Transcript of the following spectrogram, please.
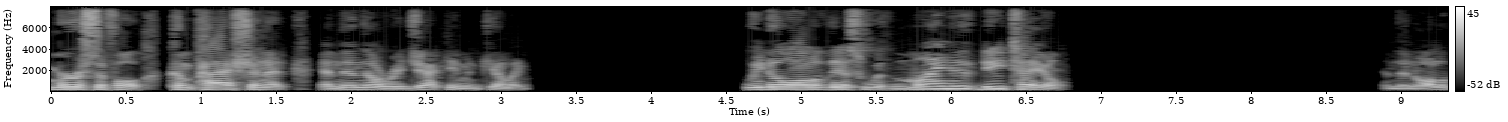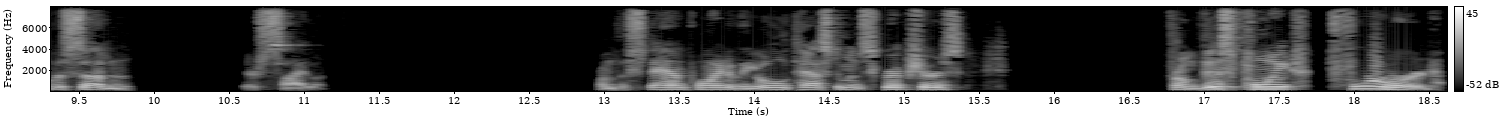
merciful, compassionate, and then they'll reject him and kill him. We know all of this with minute detail. And then all of a sudden, they're silent. From the standpoint of the Old Testament scriptures, from this point forward,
